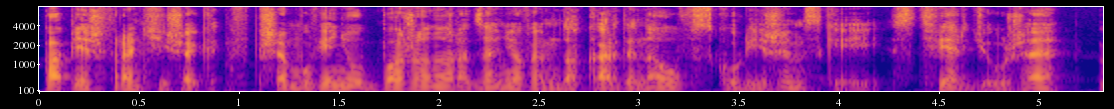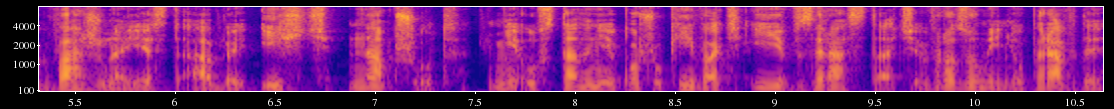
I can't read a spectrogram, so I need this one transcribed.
Papież Franciszek w przemówieniu bożonarodzeniowym do kardynałów z kurii rzymskiej stwierdził, że ważne jest, aby iść naprzód, nieustannie poszukiwać i wzrastać w rozumieniu prawdy,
